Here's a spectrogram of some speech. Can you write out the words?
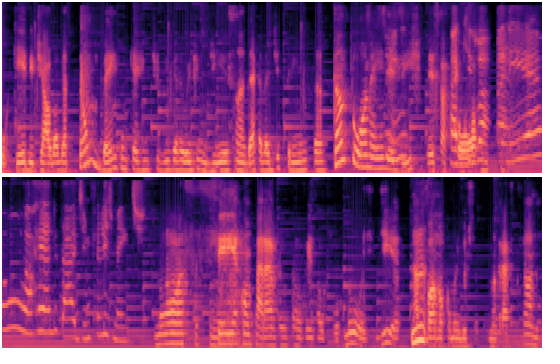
porque ele dialoga tão bem com o que a gente vive hoje em dia, isso na década de 30. Tanto homem ainda Sim. existe dessa Aquilo forma. Aquilo ali é o, a realidade, infelizmente. Nossa senhora. Seria comparável, talvez, ao pornô hoje em dia? Hum. A forma como a indústria pornográfica funciona?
